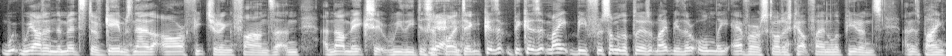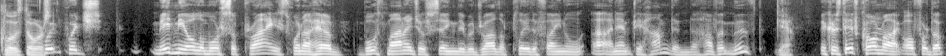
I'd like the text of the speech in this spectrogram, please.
we are in the midst of games now that are featuring fans, and, and that makes it really disappointing because yeah. because it might be for some of the players, it might be their only ever Scottish Cup final appearance, and it's behind closed doors. Which made me all the more surprised when I heard both managers saying they would rather play the final at an empty Hampden than have it moved. Yeah. Because Dave Cormack offered up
